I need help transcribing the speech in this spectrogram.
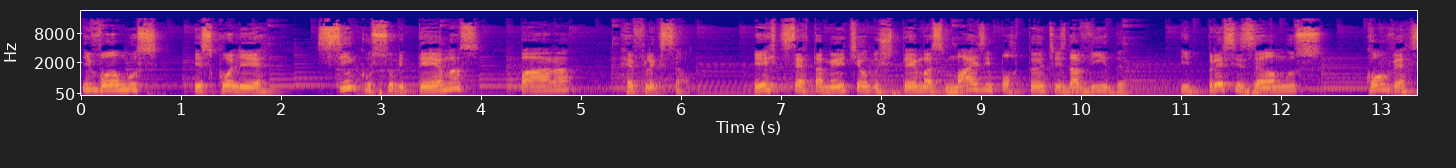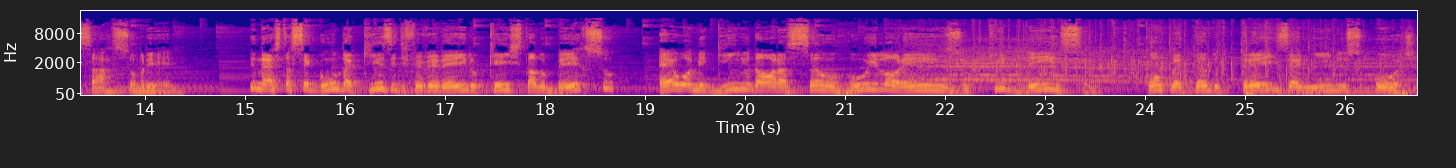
E vamos escolher cinco subtemas para reflexão. Este certamente é um dos temas mais importantes da vida e precisamos conversar sobre ele. E nesta segunda, 15 de fevereiro, quem está no berço é o amiguinho da oração Rui Lorenzo. Que bênção! Completando três aninhos hoje.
